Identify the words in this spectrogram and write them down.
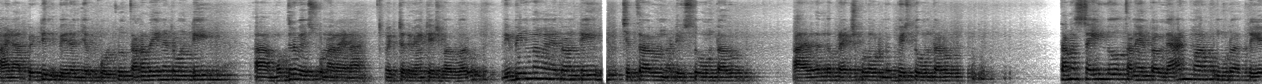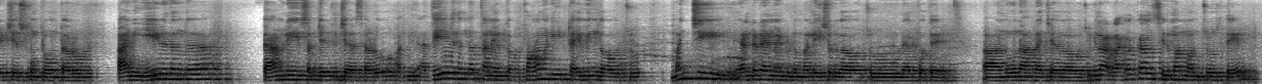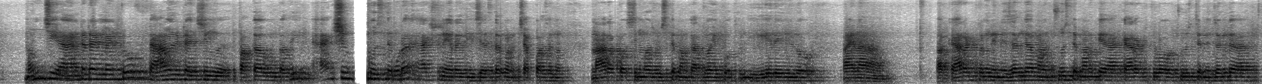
ఆయన పెట్టింది పేరు అని చెప్పుకోవచ్చు. తనదైనటువంటి ముద్ర వేసుకున్నారు ఆయన విక్టర్ వెంకటేష్ బాబు గారు. విభిన్నమైనటువంటి చిత్రాలు నటిస్తూ ఉంటారు. ఆ విధంగా ప్రేక్షకులను కూడా మెప్పిస్తూ ఉంటారు. తన స్టైల్లో తన యొక్క ల్యాండ్ మార్క్ కూడా క్రియేట్ చేసుకుంటూ ఉంటారు. ఆయన ఏ విధంగా ఫ్యామిలీ సబ్జెక్ట్ చేస్తాడో అది అదే విధంగా తన యొక్క కామెడీ టైమింగ్ కావచ్చు మంచి ఎంటర్టైన్మెంట్ ఉంది మల్లేశ్వరు కావచ్చు లేకపోతే నువ్వు నాకు కావచ్చు. ఇలా రకరకాల సినిమాలు మనం చూస్తే మంచి ఎంటర్టైన్మెంట్ ఫ్యామిలీ టచింగ్ పక్కా ఉంటుంది. యాక్షన్ వస్తే కూడా యాక్షన్ ఎర తీసేస్తారు మనం చెప్పాల్సిన నారప్ప సినిమా చూస్తే మనకు అర్థమైపోతుంది. ఏ రేంజ్లో ఆయన ఆ క్యారెక్టర్ని నిజంగా మనం చూస్తే మనకి ఆ క్యారెక్టర్లో చూస్తే నిజంగా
